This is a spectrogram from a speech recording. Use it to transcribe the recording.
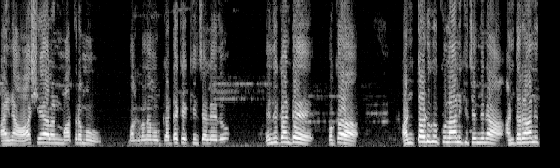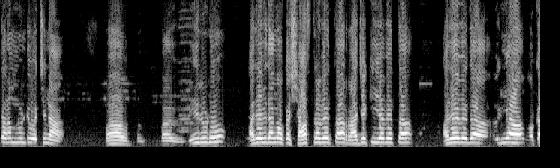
ఆయన ఆశయాలను మాత్రము మాకు మనము గడ్డకెక్కించలేదు. ఎందుకంటే ఒక అంటడుగు కులానికి చెందిన అంటరానితనం నుండి వచ్చిన వీరుడు అదేవిధంగా ఒక శాస్త్రవేత్త రాజకీయవేత్త అదేవిధంగా ఒక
